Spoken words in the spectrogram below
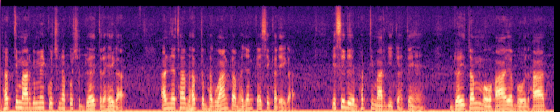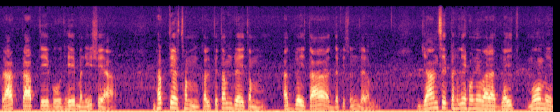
भक्ति मार्ग में कुछ न कुछ द्वैत रहेगा। अन्यथा भक्त भगवान का भजन कैसे करेगा? इसीलिए भक्ति मार्गी कहते हैं, द्वैतम मोहाय बोधात प्राक प्राप्ते बोधे मनीषया। भक्त्यर्थम कल्पितम द्वैतम अद्वैतादपि सुंदरम ज्ञान से पहले होने वाला द्वैत मोह में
